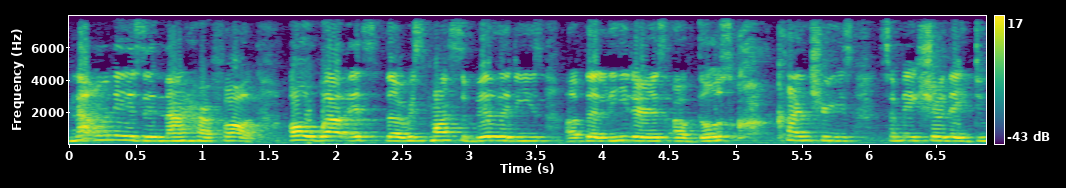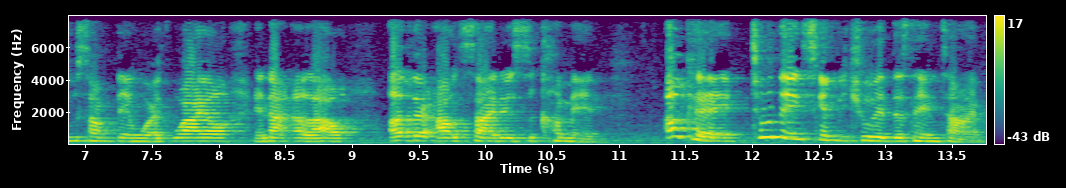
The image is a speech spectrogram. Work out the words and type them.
not only is it not her fault oh well it's the responsibilities of the leaders of those countries to make sure they do something worthwhile and not allow other outsiders to come in. Okay two things can be true at the same time.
